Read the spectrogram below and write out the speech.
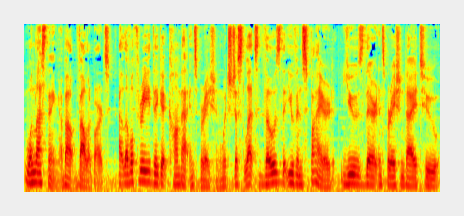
One last thing about Valor Bards. At level 3, they get combat inspiration, which just lets those that you've inspired use their inspiration die to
